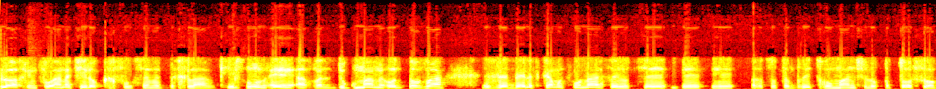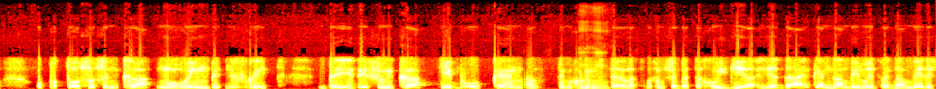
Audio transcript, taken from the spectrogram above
לא הכי מפורסמת, האמת שהיא לא כל כך מפורסמת בכלל, כאילו, אה, אבל דוגמה מאוד טובה, זה ב-1918 יוצא בארצות הברית רומן של אופטושו, אופטושו שנקרא מורים בעברית. ביידיש הוא נקרא היברו, כן? אז אתם יכולים מהמם. לתאר לעצמכם שבטח הוא הגיע אל ידיי, כן, גם בעברית וגם ביידיש,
